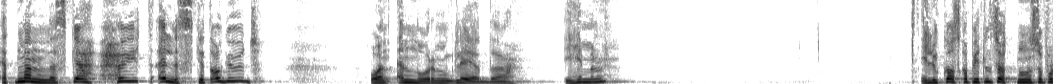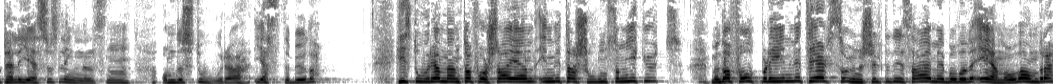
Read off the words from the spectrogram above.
et menneske høyt elsket av Gud og en enorm glede i himmelen. I Lukas kapittel 17 så forteller Jesus lignelsen om det store gjestebudet. Historien den tar for seg en invitasjon som gikk ut. Men da folk ble invitert, så unnskyldte de seg med både det ene og det andre.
